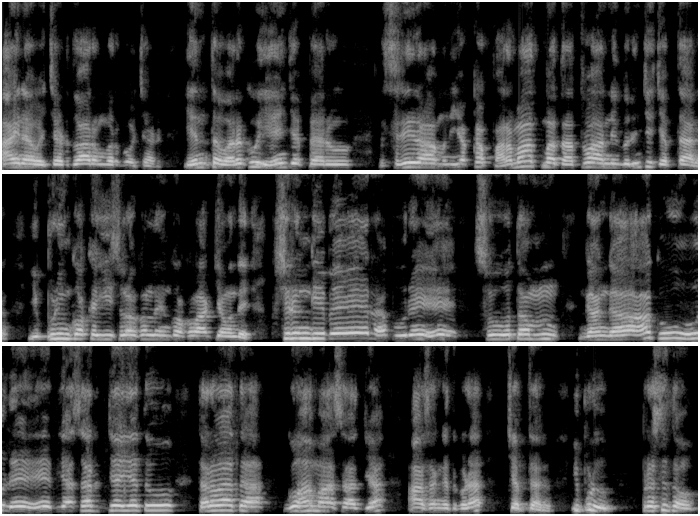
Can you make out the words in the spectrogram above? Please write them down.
ఆయన వచ్చాడు ద్వారం వరకు వచ్చాడు. ఇంతవరకు ఏం చెప్పారు? శ్రీరాముని యొక్క పరమాత్మ తత్వాన్ని గురించి చెప్తారు. ఇప్పుడు ఇంకొక ఈ శ్లోకంలో ఇంకొక వాక్యం ఉంది. శృంగిబేరపురే సూతం గంగాకూలే వ్యసర్జయతు. తర్వాత గుహమాసాధ్య ఆ సంగతి కూడా చెప్తారు. ఇప్పుడు ప్రస్తుతం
